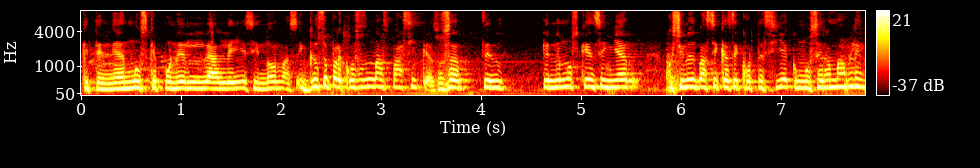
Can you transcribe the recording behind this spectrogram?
que tenemos que poner las leyes y normas, incluso para cosas más básicas. O sea, te- tenemos que enseñar cuestiones básicas de cortesía, como ser amable.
